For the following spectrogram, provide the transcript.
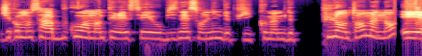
j'ai commencé à beaucoup à m'intéresser au business en ligne depuis quand même de plus longtemps maintenant. Et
